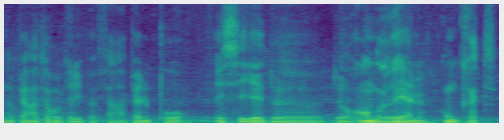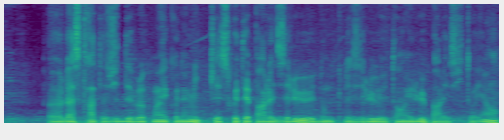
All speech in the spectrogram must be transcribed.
un opérateur auquel ils peuvent faire appel pour essayer de, de rendre réelle, concrète, euh, la stratégie de développement économique qui est souhaitée par les élus, et donc les élus étant élus par les citoyens.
